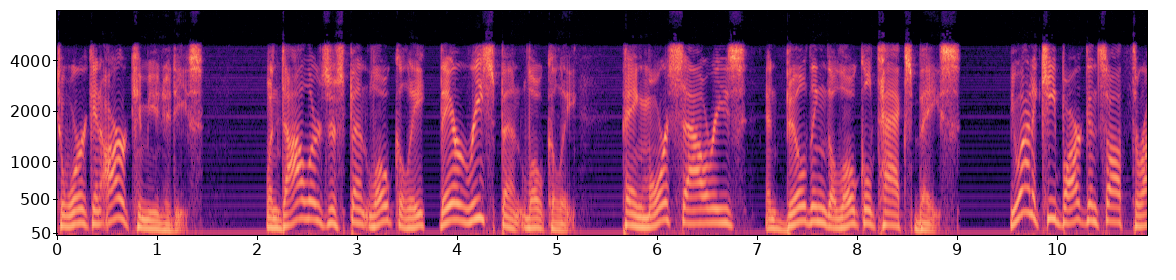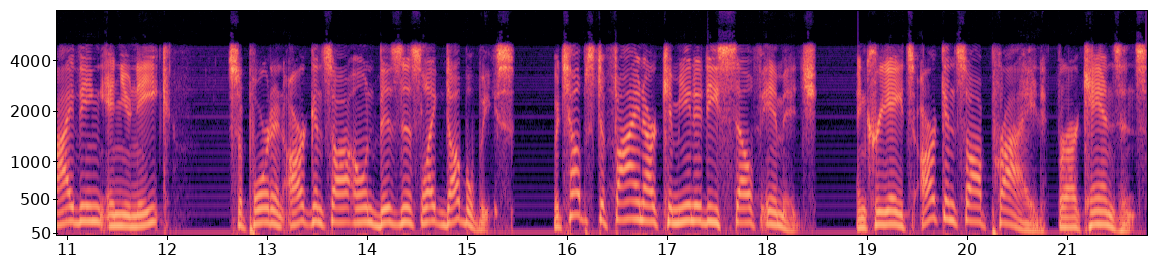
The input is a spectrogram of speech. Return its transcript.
to work in our communities. When dollars are spent locally, they are respent locally, paying more salaries and building the local tax base. You want to keep Arkansas thriving and unique? Support an Arkansas owned business like Doublebees, which helps define our community's self image and creates Arkansas pride for Arkansans.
